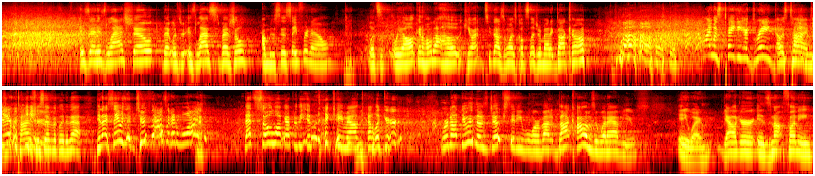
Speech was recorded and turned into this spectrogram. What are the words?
is that his last show, that was his last special, I'm just gonna say for now, let's we all can hold out hope. It came out in 2001. It's called Sledgeomatic.com. I was taking a drink. I was timed, timed specifically to that. Did I say it was in 2001? That's so long after the internet came out, Gallagher. We're not doing those jokes anymore about dot coms and what have you. Anyway, Gallagher is not funny,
